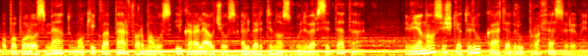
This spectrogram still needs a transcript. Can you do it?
o po poros metų mokyklą performavus į karaliaučiaus Albertinos universitetą, vienos iš keturių katedrų profesoriumi.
